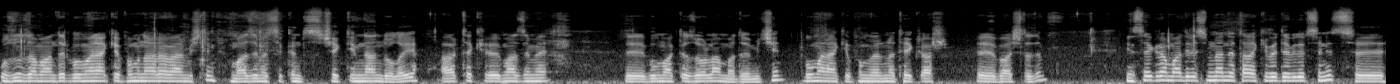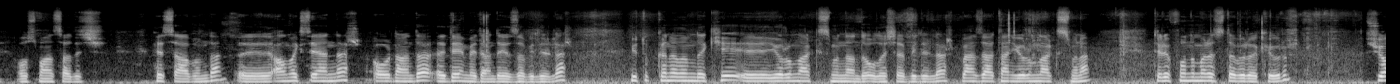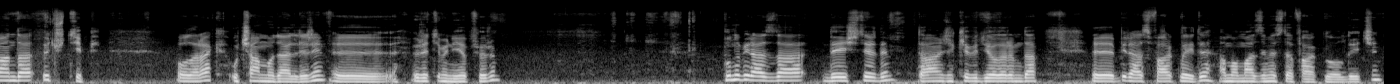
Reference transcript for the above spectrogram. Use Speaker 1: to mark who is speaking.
Speaker 1: Uzun zamandır bu merak yapımına ara vermiştim. Malzeme sıkıntısı çektiğimden dolayı. Artık e, malzeme e, bulmakta zorlanmadığım için bu merak yapımlarına tekrar e, başladım. Instagram adresimden de takip edebilirsiniz. Osman Sadıç hesabımdan. Almak isteyenler oradan da DM'den de yazabilirler. YouTube kanalımdaki yorumlar kısmından da ulaşabilirler. Ben zaten yorumlar kısmına telefon numarası da bırakıyorum. Şu anda 3 tip olarak uçan modellerin e, üretimini yapıyorum. Bunu biraz daha değiştirdim. Daha önceki videolarımda e, biraz farklıydı ama malzemesi de farklı olduğu için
